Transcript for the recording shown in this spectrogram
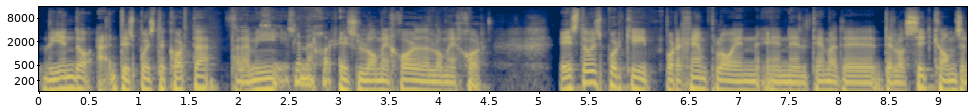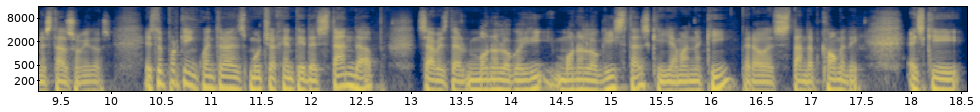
riendo después de corta, para mí es lo mejor. Es lo mejor de lo mejor. Esto es porque, por ejemplo, en, en el tema de, de, los sitcoms en Estados Unidos, esto es porque encuentras mucha gente de stand-up, sabes, de monologuistas que llaman aquí, pero es stand-up comedy. Es que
